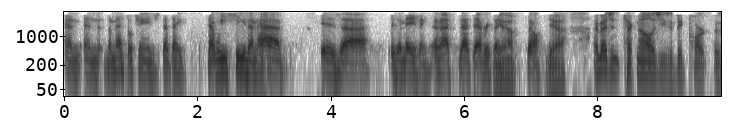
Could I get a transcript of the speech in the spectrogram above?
and, and the mental change that they, that we see them have is, uh, is amazing. And that's, that's everything. Yeah. So Yeah. I imagine technology is a big part of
